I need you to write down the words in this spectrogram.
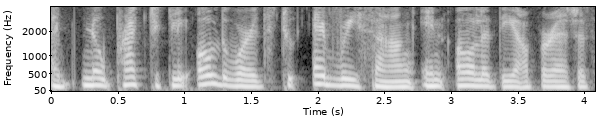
I know practically all the words to every song in all of the operettas.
